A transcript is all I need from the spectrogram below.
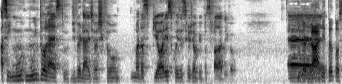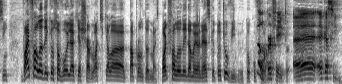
Assim, mu muito honesto, de verdade. Eu acho que foi uma das piores coisas que eu já ouvi você falar, Deivão. É... De verdade, tanto assim. Vai falando aí que eu só vou olhar aqui a Charlotte que ela tá aprontando, mas pode falando aí da maionese que eu tô te ouvindo. Eu tô com fome. Não, perfeito. É, é que assim,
